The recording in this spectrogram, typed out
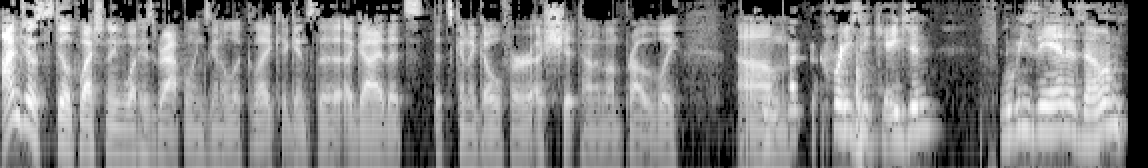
I'm just still questioning what his grappling is going to look like against a, a guy that's that's going to go for a shit ton of them probably. Um, a, a crazy Cajun, Louisiana's own.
